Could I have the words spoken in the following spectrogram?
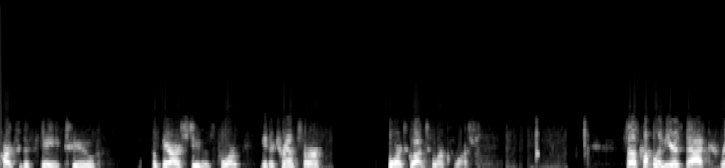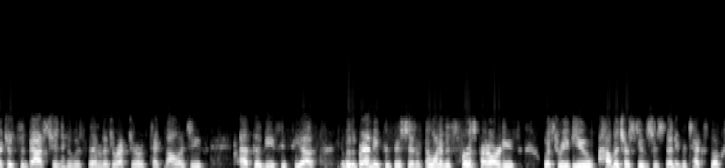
parts of the state to prepare our students for either transfer or to go out into the workforce. So a couple of years back, Richard Sebastian, who was then the Director of Technologies at the VCCS, it was a brand new position, and one of his first priorities was to review how much our students were spending for textbooks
